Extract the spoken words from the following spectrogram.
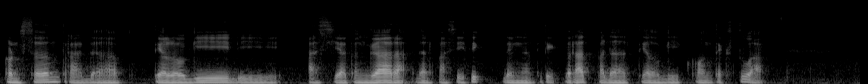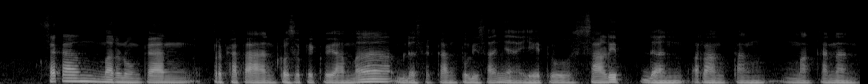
concern terhadap teologi di Asia Tenggara dan Pasifik dengan titik berat pada teologi kontekstual. Saya akan merenungkan perkataan Kosuke Koyama berdasarkan tulisannya yaitu salib dan rantang makanan.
